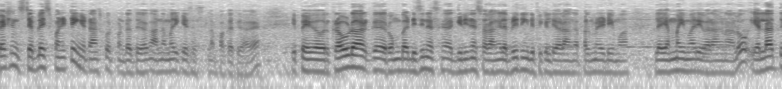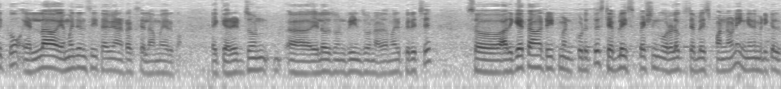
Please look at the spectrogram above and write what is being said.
பேஷண்ட் ஸ்டெபிலைஸ் பண்ணிட்டு இங்கே டிரான்ஸ்போர்ட் பண்ணுறதுக்காக அந்த மாதிரி கேசஸ்லாம் பார்க்கறதுக்காக. இப்போ ஒரு க்ரௌடாக இருக்கு ரொம்ப டிசினஸ் கிடினஸ் வராங்க இல்லை ப்ரீதிங் டிஃபிகல்ட்டி வராங்க பல்மனடிமா இல்லை எம்ஐ மாதிரி வராங்கனாலும் எல்லாத்துக்கும் எல்லா எமர்ஜென்சி தேவையான ட்ரக்ஸ் எல்லாமே இருக்கும். Like red zone yellow zone green zone அது மாதிரி பிரித்து ஸோ அதுக்கேற்ற ட்ரீட்மெண்ட் கொடுத்து ஸ்டெபிலைஸ் பேஷண்ட் ஓரளவுக்கு ஸ்டெபிலைஸ் பண்ணோன்னே இங்கே மெடிக்கல்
